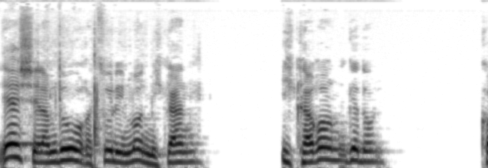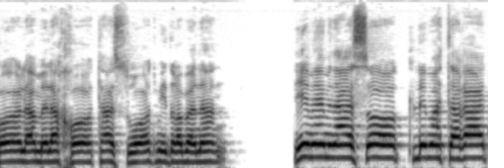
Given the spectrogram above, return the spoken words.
יש שלמדו, רצו ללמוד מכאן עיקרון גדול. כל המלאכות האסורות מדרבנן, אם הן נעשות למטרת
